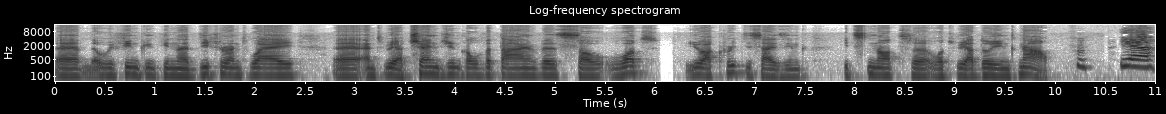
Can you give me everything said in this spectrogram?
Uh, we're thinking in a different way, uh, and we are changing all the time. This so what you are criticizing, it's not uh, what we are doing now. Yeah,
